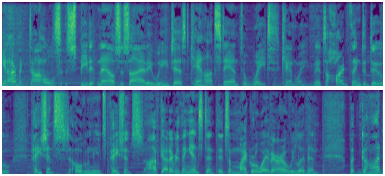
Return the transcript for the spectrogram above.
In our McDonald's Speed It Now society, we just cannot stand to wait, can we? It's a hard thing to do. Patience? Oh, who needs patience? I've got everything instant. It's a microwave era we live in. But God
